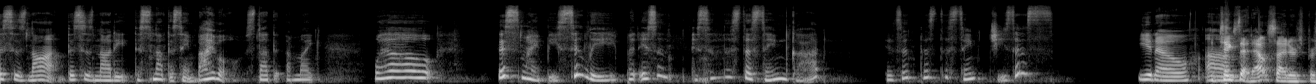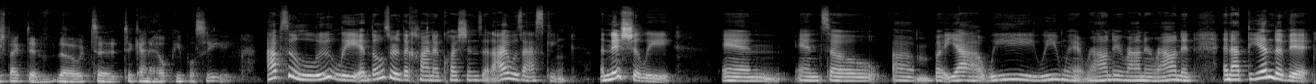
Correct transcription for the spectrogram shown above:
this is not this is not this is not the same bible. It's not the, i'm like well this might be silly but isn't isn't this the same god? Isn't this the same jesus? You know um, it takes that outsider's perspective though to to kind of help people see. Absolutely. And those are the kind of questions that i was asking initially. And and so um but yeah we we went round and round and round. And and at the end of it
